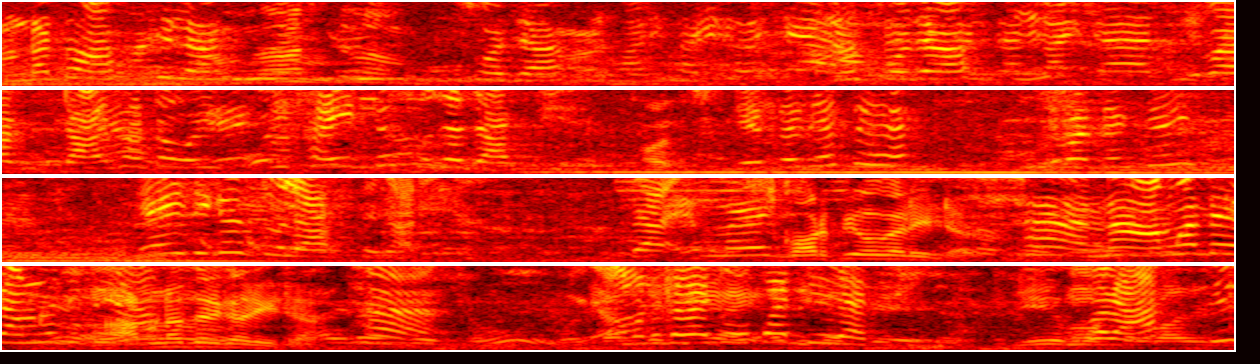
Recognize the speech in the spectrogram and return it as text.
আমরা তো আসছিলাম। সোজা। আমরা সোজা আসছি। এবার ড্রাইভারটা ওই ওই সাইড দিয়ে সোজা যাচ্ছি। যেতে যেতে এবার দেখছি এই দিকে চলে আসছে গাড়িটা। মানে স্করপিও গাড়িটা? হ্যাঁ না আমাদের আমরা যেটা আপনাদের গাড়িটা? হ্যাঁ আমাদের গাড়িটা ওপার দিয়ে যাচ্ছিল। এবার আসছে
